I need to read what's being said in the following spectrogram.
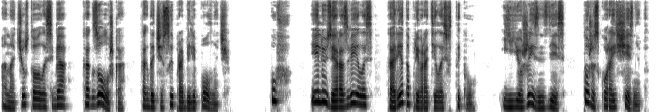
Она чувствовала себя как Золушка, когда часы пробили полночь. Пуф! Иллюзия развеялась, карета превратилась в тыкву. И ее жизнь здесь тоже скоро исчезнет.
